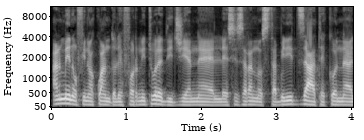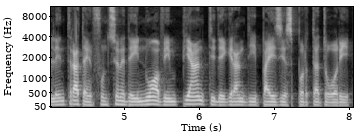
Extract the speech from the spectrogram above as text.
almeno fino a quando le forniture di GNL si saranno stabilizzate con l'entrata in funzione dei nuovi impianti dei grandi paesi esportatori,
